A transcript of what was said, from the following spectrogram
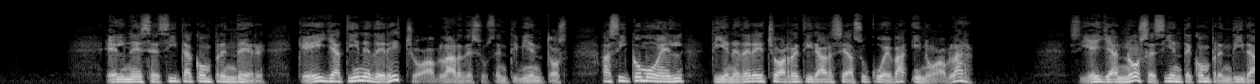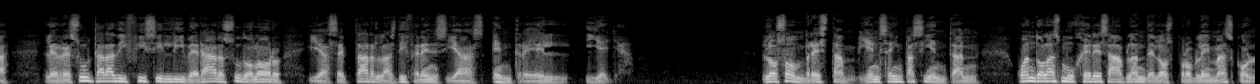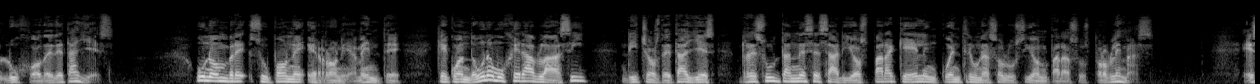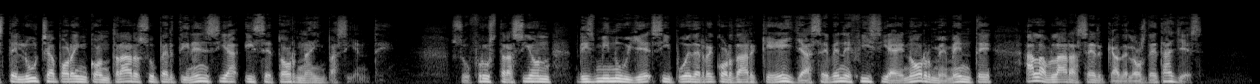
Él necesita comprender que ella tiene derecho a hablar de sus sentimientos, así como él tiene derecho a retirarse a su cueva y no hablar. Si ella no se siente comprendida, le resultará difícil liberar su dolor y aceptar las diferencias entre él y ella. Los hombres también se impacientan cuando las mujeres hablan de los problemas con lujo de detalles. Un hombre supone erróneamente que cuando una mujer habla así, dichos detalles resultan necesarios para que él encuentre una solución para sus problemas. Este lucha por encontrar su pertinencia y se torna impaciente. Su frustración disminuye si puede recordar que ella se beneficia enormemente al hablar acerca de los detalles,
